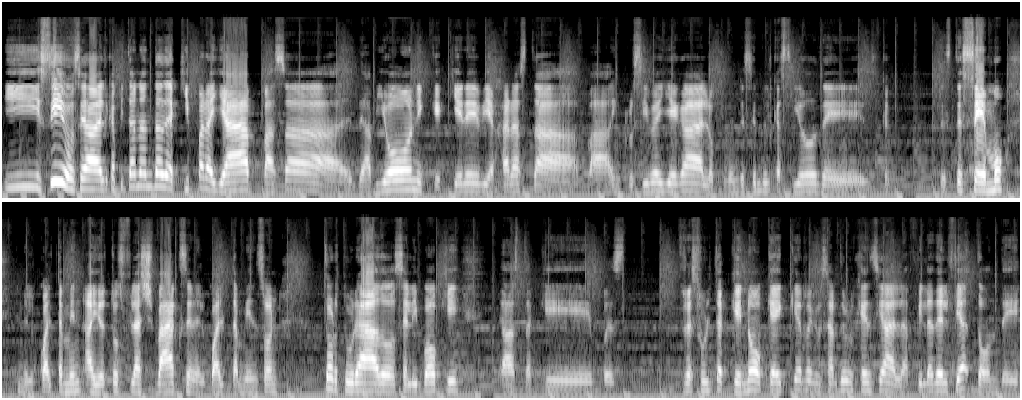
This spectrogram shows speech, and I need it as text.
Y sí, o sea, el capitán anda de aquí para allá, pasa de avión y que quiere viajar hasta, inclusive llega a lo que viene siendo el castillo de, este Semo, en el cual también hay otros flashbacks, en el cual también son torturados, el Iboki, hasta que pues resulta que no, que hay que regresar de urgencia a la Filadelfia, donde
